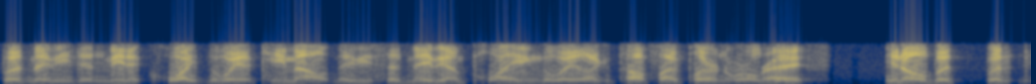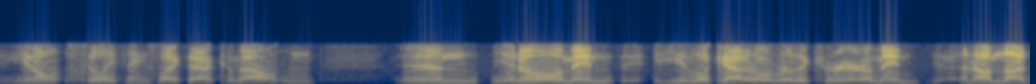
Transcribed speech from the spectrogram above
but maybe he didn't mean it quite the way it came out. Maybe he said, maybe I'm playing the way like a top five player in the world. Right. But you know but but you know silly things like that come out and and you know i mean you look at it over the career. I mean and i'm not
